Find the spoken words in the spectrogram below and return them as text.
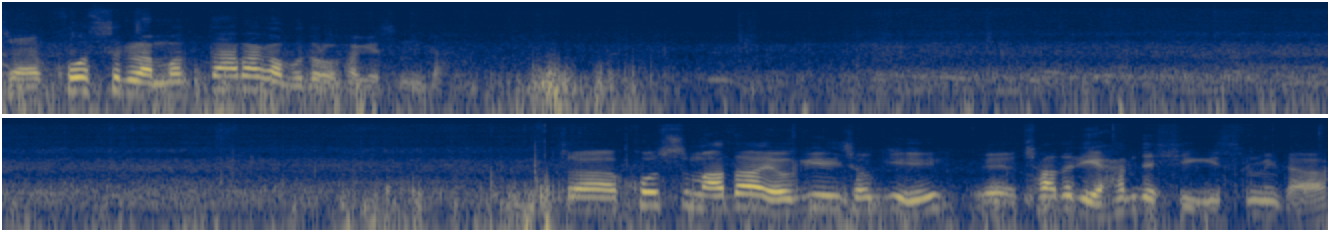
자, 코스를 한번 따라가 보도록 하겠습니다. 자, 코스마다 여기저기 예, 차들이 한 대씩 있습니다.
